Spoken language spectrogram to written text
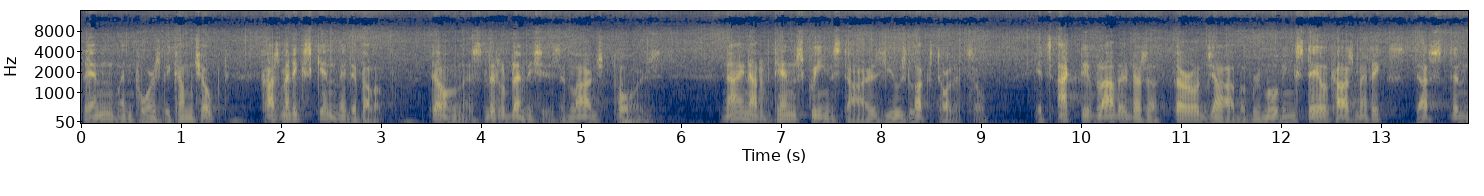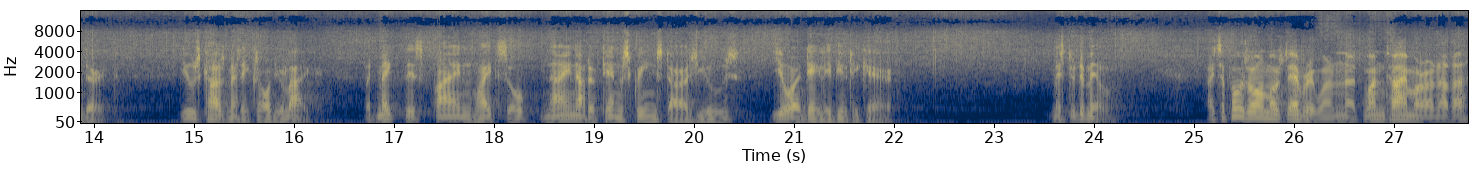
Then, when pores become choked, cosmetic skin may develop dullness, little blemishes, enlarged pores. Nine out of ten screen stars use Lux toilet soap. Its active lather does a thorough job of removing stale cosmetics, dust, and dirt. Use cosmetics all you like, but make this fine white soap nine out of ten screen stars use your daily beauty care. Mr. DeMille. I suppose almost everyone, at one time or another,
